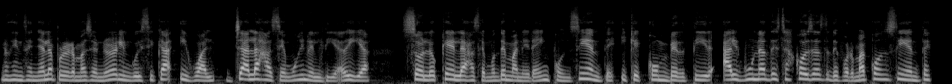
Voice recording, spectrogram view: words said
nos enseña la programación neurolingüística, igual ya las hacemos en el día a día solo que las hacemos de manera inconsciente y que convertir algunas de estas cosas de forma consciente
